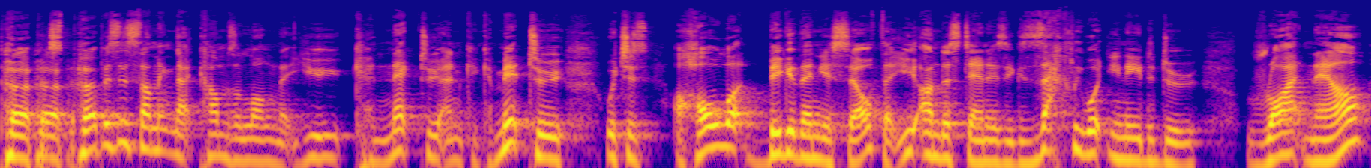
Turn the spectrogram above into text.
purpose. purpose. Purpose is something that comes along that you connect to and can commit to, which is a whole lot bigger than yourself that you understand is exactly what you need to do right now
